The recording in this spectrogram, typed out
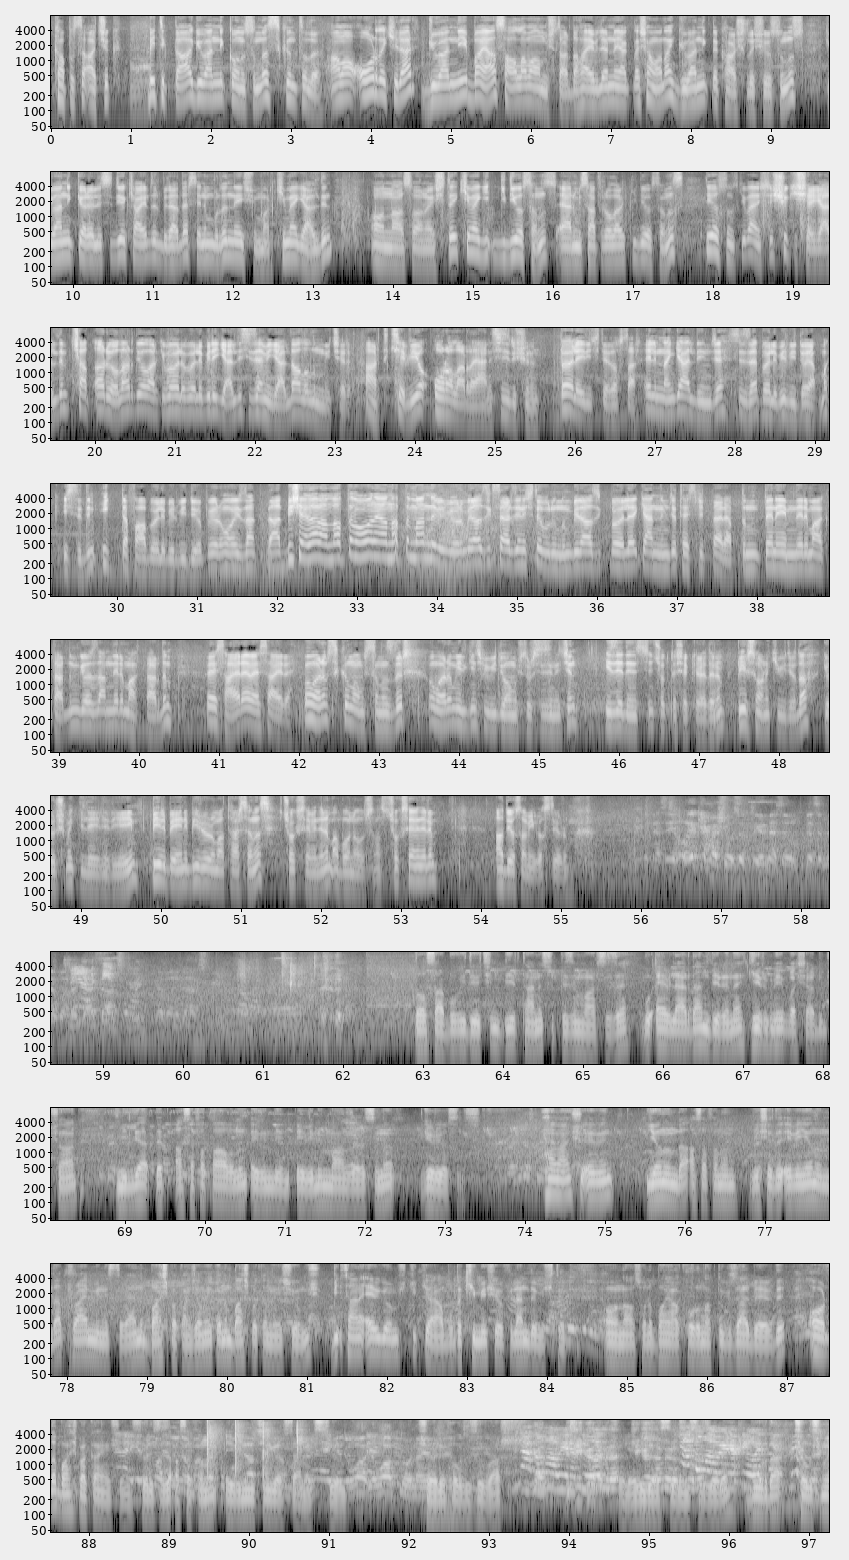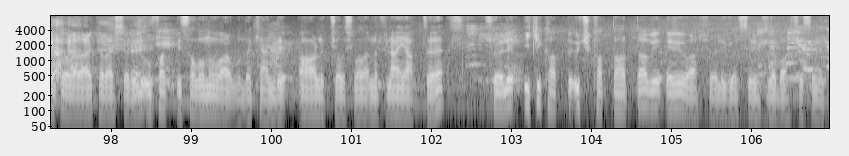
Kapısı açık. Bir tık daha güvenlik konusunda sıkıntılı. Ama oradakiler güvenliği bayağı sağlam almışlar. Daha evlerine yaklaşamadan güvenlikle karşılaşıyorsunuz. Güvenlik görevlisi diyor ki hayırdır birader senin burada ne işin var? Kime geldin? Ondan sonra işte kime gi- gidiyorsanız eğer misafir olarak gidiyorsanız diyorsunuz ki ben işte şu kişiye geldim. Çat arıyorlar diyorlar ki böyle böyle biri geldi size mi geldi alalım mı içeri? Artık seviyor oralarda yani siz düşünün. Böyleydi işte dostlar. Elimden geldiğince size böyle bir video yapmak istedim. İlk defa böyle bir video yapıyorum. O yüzden ya bir şeyler anlattım ama ne anlattım ben de bilmiyorum. Birazcık serzenişte bulundum. Birazcık böyle kendimce tespitler yaptım. Deneyimlerimi aktardım. Gözlemlerimi aktardım vesaire vesaire. Umarım sıkılmamışsınızdır. Umarım ilginç bir video olmuştur sizin için. İzlediğiniz için çok teşekkür ederim. Bir sonraki videoda görüşmek dileğiyle diyeyim. Bir beğeni, bir yorum atarsanız çok sevinirim. Abone olursanız çok sevinirim. Adios amigos diyorum. Dostlar bu video için bir tane sürprizim var size. Bu evlerden birine girmeyi başardım. Şu an Milli Atlet Asafa Powell'ın evindeyim. Evinin manzarasını görüyorsunuz. Hemen şu evin yanında Asafa'nın yaşadığı evin yanında Prime Minister yani başbakan Jamaika'nın başbakanı yaşıyormuş. Bir tane ev görmüştük ya burada kim yaşıyor filan demiştim. Ondan sonra bayağı korunaklı güzel bir evdi. Orada başbakan yaşıyormuş. Şöyle size Asafa'nın evinin içini göstermek istiyorum. Şöyle havuzu var. Şöyle evi göstereyim sizlere. Burada çalışma yapıyorlar arkadaşlarıyla. Ufak bir salonu var burada kendi ağırlık çalışmalarını falan yaptığı. Şöyle iki katlı, üç katlı hatta bir evi var. Şöyle göstereyim size bahçesini.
